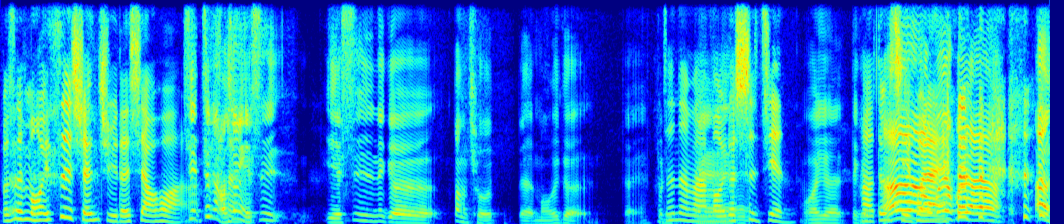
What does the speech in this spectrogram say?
不是某一次选举的笑话。其实这个好像也是，也是那个棒球的某一个。对，真的吗？某一个事件，某一个那个，好，对不起，回来，我又回来了。啊，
